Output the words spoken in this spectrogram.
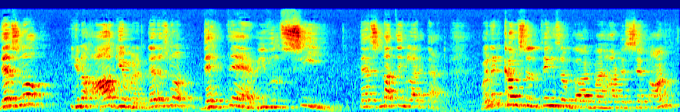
There's no, you know, argument. There is no, there, there, we will see. There's nothing like that. When it comes to the things of God, my heart is set on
